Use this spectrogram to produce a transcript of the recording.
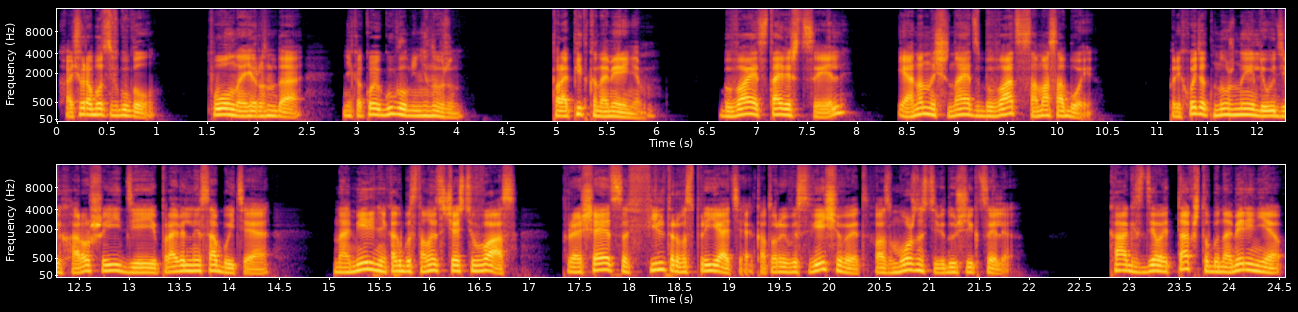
Хочу работать в Google. Полная ерунда. Никакой Google мне не нужен. Пропитка намерением. Бывает, ставишь цель, и она начинает сбываться сама собой. Приходят нужные люди, хорошие идеи, правильные события. Намерение как бы становится частью вас, превращается в фильтр восприятия, который высвечивает возможности, ведущие к цели. Как сделать так, чтобы намерение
